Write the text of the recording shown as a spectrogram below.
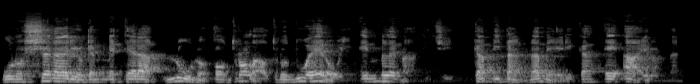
Uno scenario che metterà l'uno contro l'altro due eroi emblematici, Capitan America e Iron Man,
